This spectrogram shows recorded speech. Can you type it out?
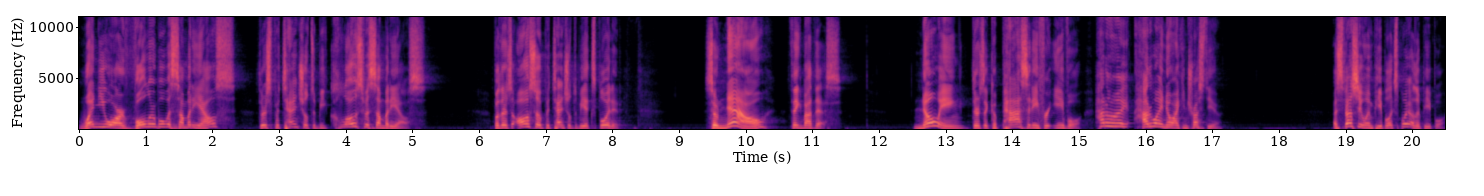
When you are vulnerable with somebody else, there's potential to be close with somebody else but there's also potential to be exploited. So now, think about this. Knowing there's a capacity for evil, how do I how do I know I can trust you? Especially when people exploit other people.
